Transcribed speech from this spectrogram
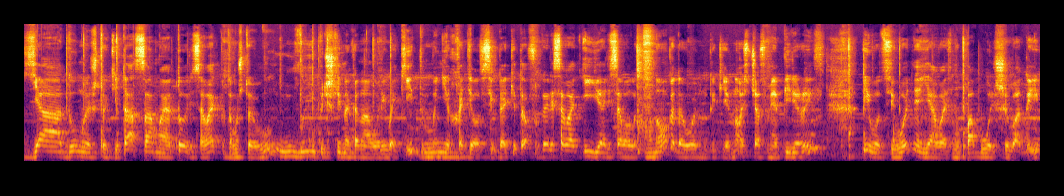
Я думаю, что кита самое то рисовать, потому что вы пришли на канал Рибакит. Мне хотелось всегда китов рисовать, и я рисовал их много довольно-таки. Но сейчас у меня перерыв. И вот сегодня я возьму побольше воды.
